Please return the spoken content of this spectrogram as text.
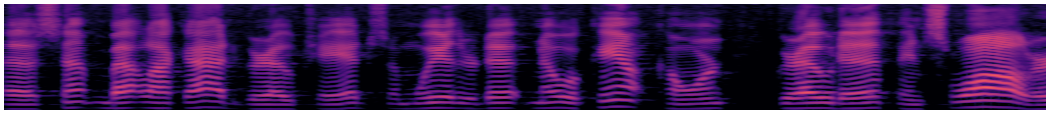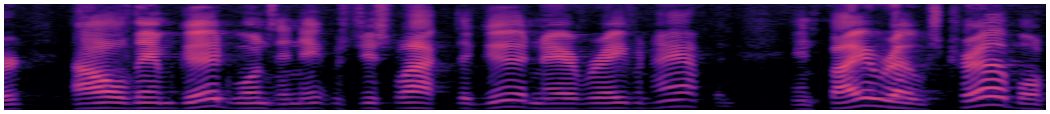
uh, something about like I'd grow, Chad, some withered up, no account corn growed up and swallowed all them good ones, and it was just like the good never even happened. And Pharaoh's troubled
